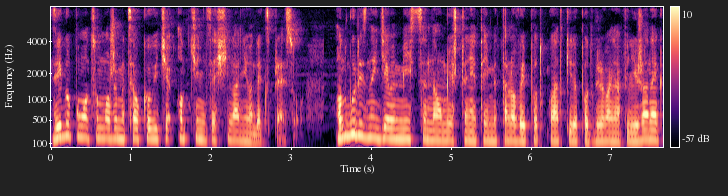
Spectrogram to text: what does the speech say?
Z jego pomocą możemy całkowicie odciąć zasilanie od ekspresu. Od góry znajdziemy miejsce na umieszczenie tej metalowej podkładki do podgrzewania filiżanek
